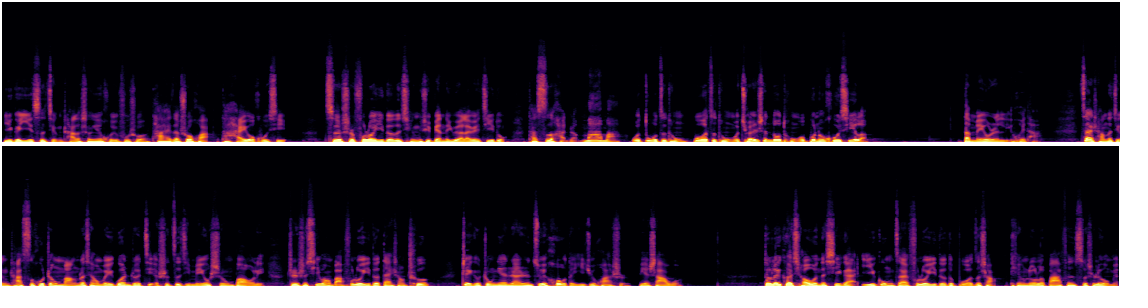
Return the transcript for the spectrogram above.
一个疑似警察的声音回复说：“他还在说话，他还有呼吸。”此时，弗洛伊德的情绪变得越来越激动，他嘶喊着：“妈妈，我肚子痛，脖子痛，我全身都痛，我不能呼吸了。”但没有人理会他。在场的警察似乎正忙着向围观者解释自己没有使用暴力，只是希望把弗洛伊德带上车。这个中年男人最后的一句话是：“别杀我。”德雷克·乔文的膝盖一共在弗洛伊德的脖子上停留了八分四十六秒，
